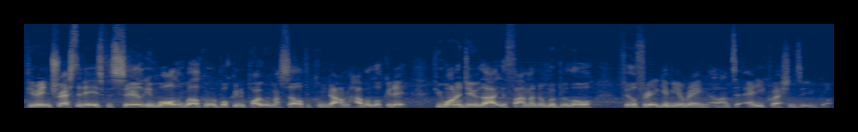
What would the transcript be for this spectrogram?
If you're interested, it is for sale. You're more than welcome to book an appointment with myself and come down and have a look at it. If you want to do that, you'll find my number below. Feel free to give me a ring. I'll answer any questions that you've got.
